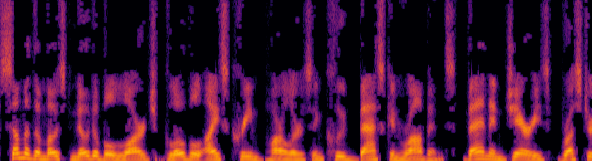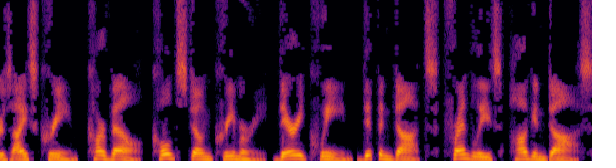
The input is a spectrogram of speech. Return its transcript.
Some of the most notable large, global ice cream parlors include Baskin-Robbins, Ben & Jerry's, Bruster's Ice Cream, Carvel, Cold Stone Creamery, Dairy Queen, Dippin' Dots, Friendly's, Haagen-Dazs,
